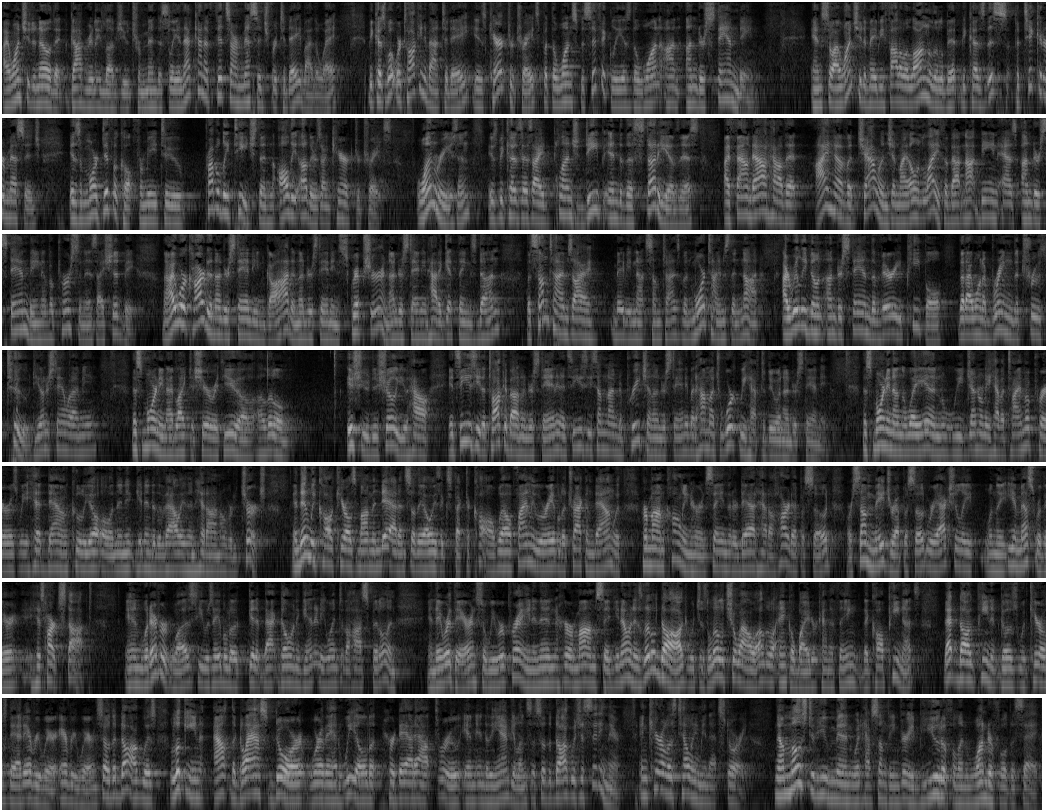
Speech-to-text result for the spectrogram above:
I want you to know that God really loves you tremendously, and that kind of fits our message for today, by the way, because what we're talking about today is character traits, but the one specifically is the one on understanding. And so I want you to maybe follow along a little bit because this particular message is more difficult for me to probably teach than all the others on character traits. One reason is because as I plunged deep into the study of this, I found out how that I have a challenge in my own life about not being as understanding of a person as I should be. Now, I work hard at understanding God and understanding Scripture and understanding how to get things done, but sometimes I, maybe not sometimes, but more times than not, I really don't understand the very people that I want to bring the truth to. Do you understand what I mean? This morning, I'd like to share with you a, a little issue to show you how it's easy to talk about understanding, it's easy sometimes to preach on understanding, but how much work we have to do in understanding. This morning on the way in, we generally have a time of prayer as we head down Kulioo and then get into the valley and then head on over to church. And then we call Carol's mom and dad, and so they always expect a call. Well, finally, we were able to track them down with her mom calling her and saying that her dad had a heart episode or some major episode where he actually, when the EMS were there, his heart stopped. And whatever it was, he was able to get it back going again, and he went to the hospital, and, and they were there, and so we were praying. And then her mom said, You know, and his little dog, which is a little chihuahua, a little ankle biter kind of thing, they call Peanuts, that dog Peanut goes with Carol's dad everywhere, everywhere. And so the dog was looking out the glass door where they had wheeled her dad out through and into the ambulance. And so the dog was just sitting there. And Carol is telling me that story. Now, most of you men would have something very beautiful and wonderful to say.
